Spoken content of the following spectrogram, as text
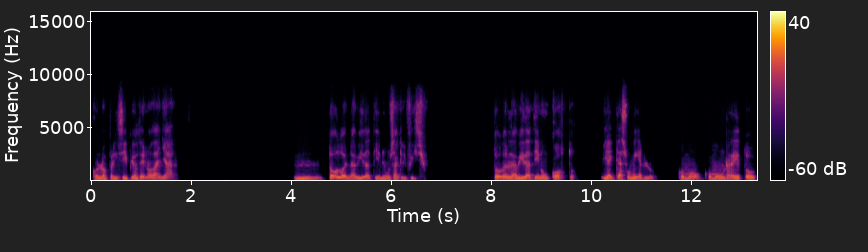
con los principios de no dañar. Mm, todo en la vida tiene un sacrificio. Todo en la vida tiene un costo y hay que asumirlo como, como un reto,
